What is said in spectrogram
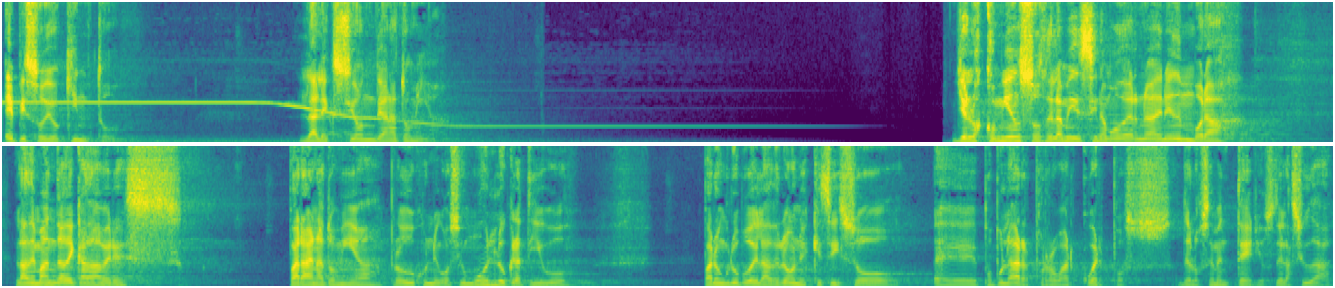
Episodio quinto. La lección de anatomía. Y en los comienzos de la medicina moderna en Edinburgh, la demanda de cadáveres para anatomía produjo un negocio muy lucrativo para un grupo de ladrones que se hizo eh, popular por robar cuerpos de los cementerios de la ciudad,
